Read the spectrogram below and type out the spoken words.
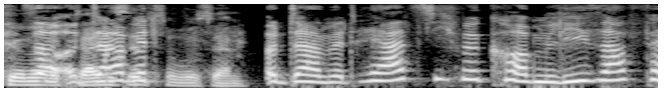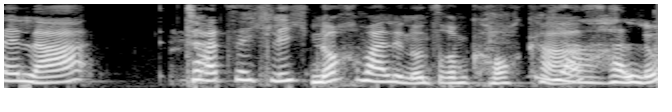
Genau, So, und damit, und damit herzlich willkommen, Lisa Feller, tatsächlich nochmal in unserem Ja, Kochcast. hallo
